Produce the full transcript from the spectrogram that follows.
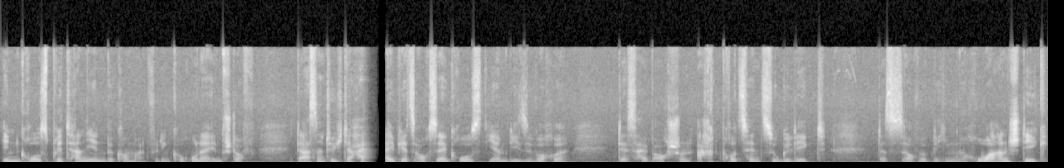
in Großbritannien bekommen hat, für den Corona-Impfstoff. Da ist natürlich der Hype jetzt auch sehr groß. Die haben diese Woche deshalb auch schon 8% zugelegt. Das ist auch wirklich ein hoher Anstieg.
